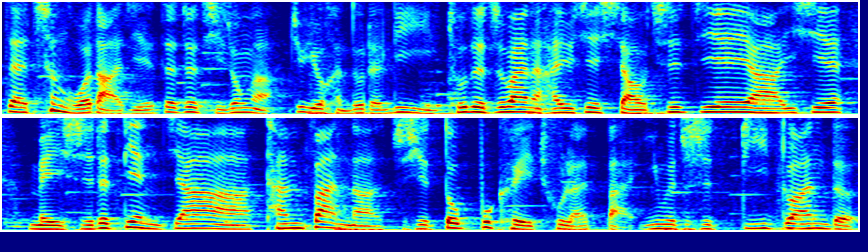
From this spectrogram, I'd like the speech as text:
在趁火打劫，在这其中啊就有很多的利益。除此之外呢，还有一些小吃街呀、啊，一些美食的店家啊、摊贩呐，这些都不可以出来摆，因为这是低端的，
